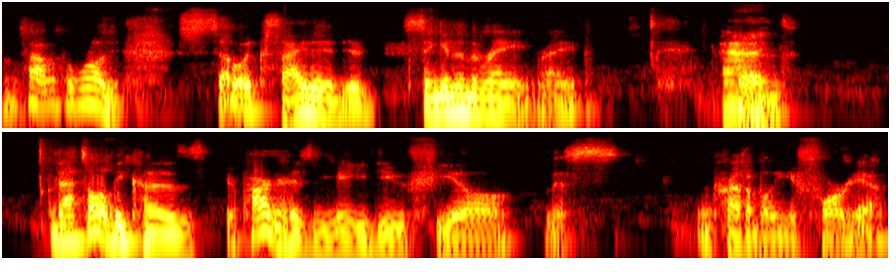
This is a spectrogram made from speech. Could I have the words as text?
On the top of the world. You're so excited. You're singing in the rain, right? And that's all because your partner has made you feel this incredible euphoria.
